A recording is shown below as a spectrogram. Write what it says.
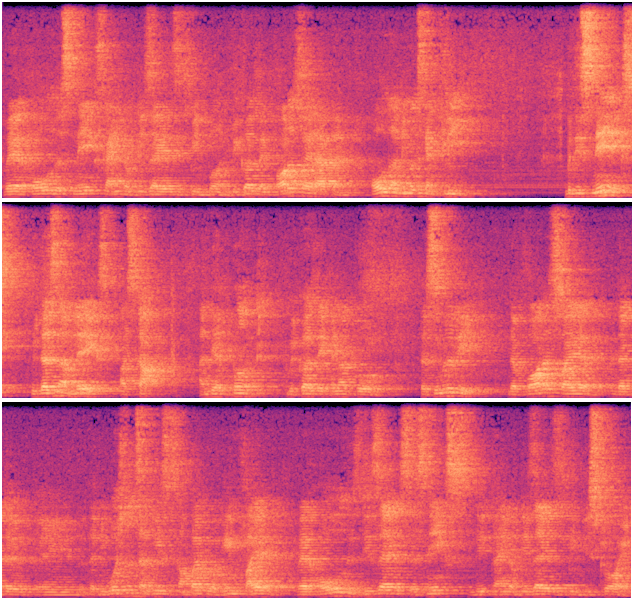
where all the snakes kind of desires is being burned. Because when forest fire happens, all the animals can flee. But the snakes, which doesn't have legs, are stuck and they are burnt because they cannot go. So similarly, the forest fire that uh, uh, the devotional service is compared to again fire, where all these desires, the snakes, the kind of desires is being destroyed.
